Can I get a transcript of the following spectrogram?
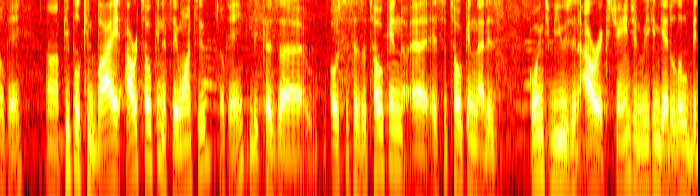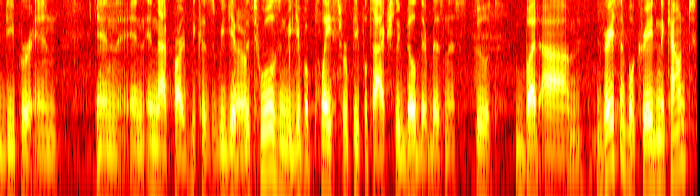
okay, Uh, people can buy our token if they want to. Okay. Because uh, OSIS has a token. Uh, it's a token that is going to be used in our exchange, and we can get a little bit deeper in, in, in, in that part because we give the tools and we give a place for people to actually build their business. good. But um, very simple. Create an account.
